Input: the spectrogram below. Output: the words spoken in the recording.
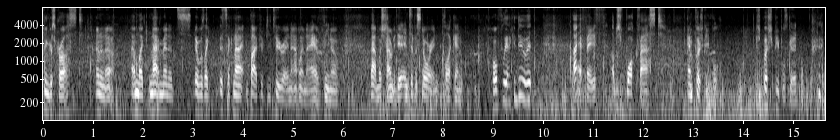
Fingers crossed. I don't know. I'm like nine minutes. It was like it's like nine 5:52 right now, and I have you know that much time to get into the store and clock in. Hopefully I can do it. I have faith. I'll just walk fast and push people. Just push people's good.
